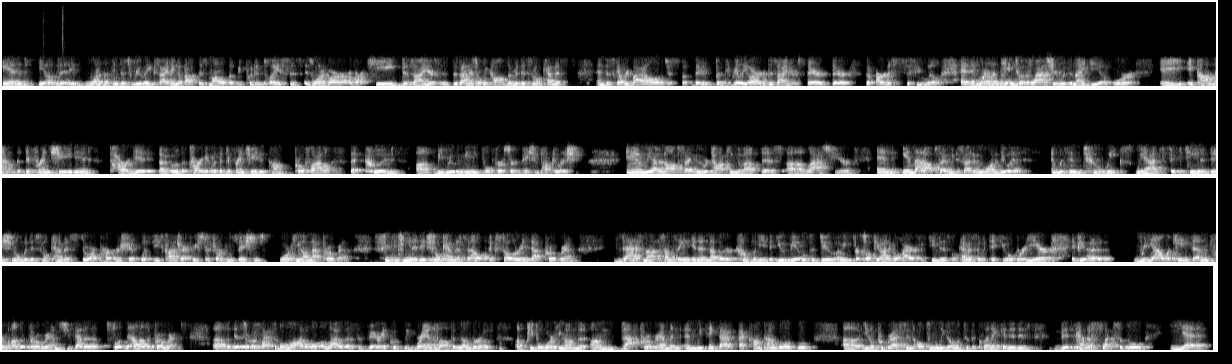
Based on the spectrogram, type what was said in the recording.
And you know, the, one of the things that's really exciting about this model that we put in place is, is one of our of our key designers. Designers, what we call them, they're medicinal chemists and discovery biologists, but they but they really are designers. They're they're they're artists, if you will. And one of them came to us last year with an idea for a, a compound, a differentiated target, uh, or the target with a differentiated comp- profile that could uh, be really meaningful for a certain patient population. And we had an offsite, we were talking about this uh, last year. And in that offsite, we decided we want to do it. And within two weeks, we had 15 additional medicinal chemists through our partnership with these contract research organizations working on that program. 15 additional chemists to help accelerate that program. That's not something in another company that you would be able to do. I mean, first of all, if you had to go hire 15 medicinal chemists, it would take you over a year. If you had to reallocate them from other programs, you've got to slow down other programs. Uh, but this sort of flexible model allowed us to very quickly ramp up the number of, of people working on the on that program, and, and we think that that compound will will uh, you know progress and ultimately go into the clinic. And it is this kind of flexible yet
